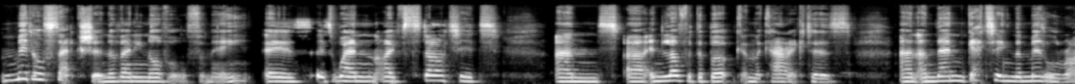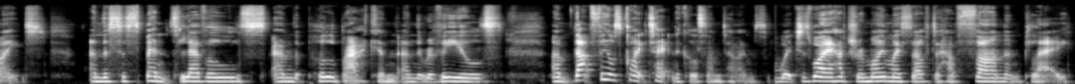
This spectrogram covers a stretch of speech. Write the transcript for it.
middle section of any novel for me is is when I've started and uh, in love with the book and the characters and and then getting the middle right and the suspense levels and the pullback and and the reveals um, that feels quite technical sometimes which is why i have to remind myself to have fun and play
